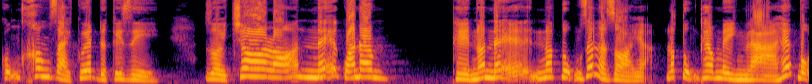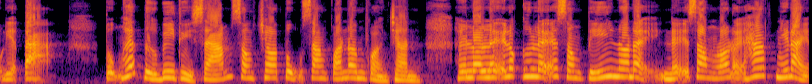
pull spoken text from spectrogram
cũng không giải quyết được cái gì. Rồi cho nó nễ quán âm. Thì nó nễ, nó tụng rất là giỏi ạ. Nó tụng theo mình là hết bộ địa tạ. Tụng hết từ bi thủy sám, xong cho tụng sang quán âm quảng trần. Hay lo lễ nó cứ lễ, xong tí nó lại lễ xong nó lại hát như này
